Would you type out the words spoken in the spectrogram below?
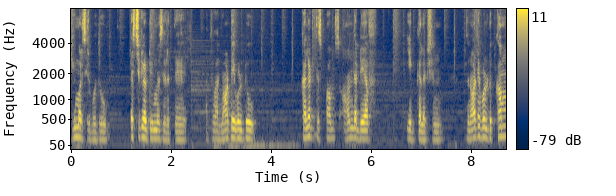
ಟ್ಯೂಮರ್ಸ್ ಇರ್ಬೋದು ಟೆಸ್ಟಿಕ್ಯುಲರ್ ಟ್ಯೂಮರ್ಸ್ ಇರುತ್ತೆ, ಅಥವಾ not able to collect the sperms on the day of egg collection not able to come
